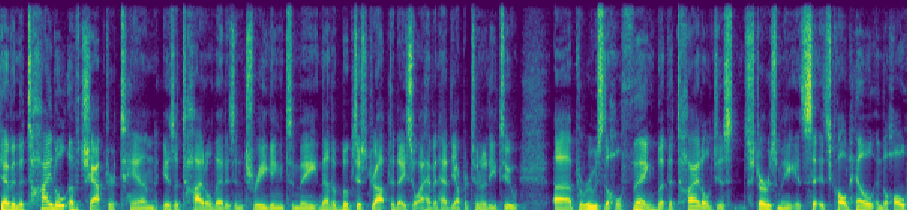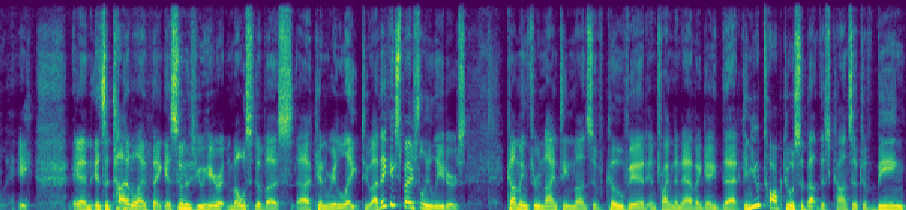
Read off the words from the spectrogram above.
Kevin, the title of chapter 10 is a title that is intriguing to me. Now, the book just dropped today, so I haven't had the opportunity to uh, peruse the whole thing, but the title just stirs me. It's, it's called Hell in the Hallway. And it's a title I think, as soon as you hear it, most of us uh, can relate to. I think, especially leaders coming through 19 months of COVID and trying to navigate that. Can you talk to us about this concept of being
